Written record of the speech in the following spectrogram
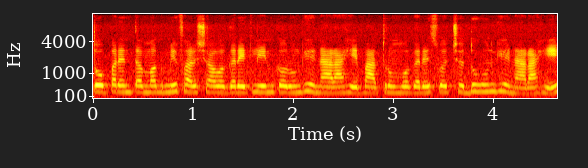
तोपर्यंत मग मी फरशा वगैरे क्लीन करून घेणार आहे बाथरूम वगैरे स्वच्छ धुवून घेणार आहे.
